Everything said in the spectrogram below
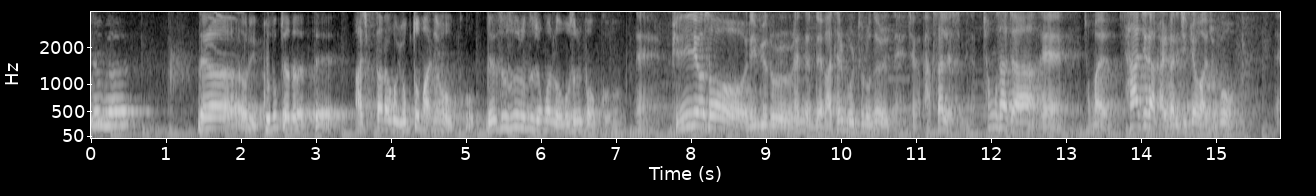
정말 내가 우리 구독자들한테 아쉽다라고 욕도 많이 먹고 내 스스로도 정말 너무 슬펐고. 네 빌려서 리뷰를 했는데 마텔 볼트론을 네, 제가 박살냈습니다. 청사자 네, 정말 사지가 갈갈이 찢겨가지고 네,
